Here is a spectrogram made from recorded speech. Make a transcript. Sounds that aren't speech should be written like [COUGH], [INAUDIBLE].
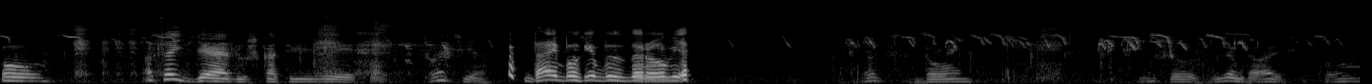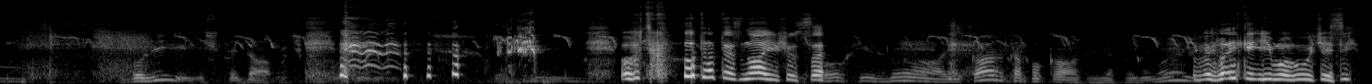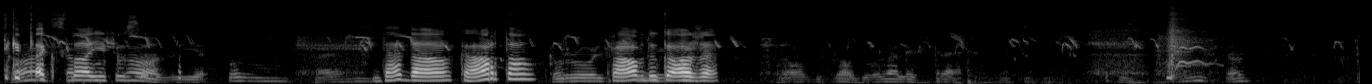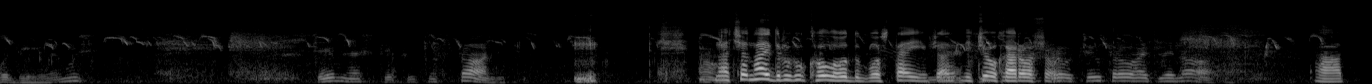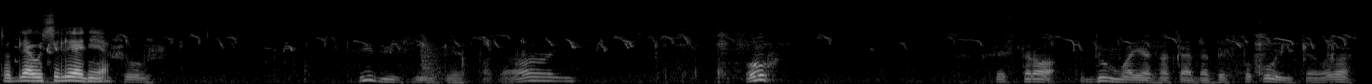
О, а цей дедушка твій випав. Ось я. Дай Бог йому здоров'я. Ось дом. Ну що ж, будемо далі. О, Болієш ти, дамочка. Откуда ти знаєш усе? Ох і знаю. Карта показує, розумієш? Великий і могучий, звідки так знаєш усе? показує. Да-да, карта Король. правду такий. каже. Правду, правду, вона не збреше. Ну, Подивимось. З чим же ж ти тут останешся? Починай другу колоду, бо ж та й вже ні, нічого хорошого. Цю трогать не. А, то для усилення. Що ж? Ці дві сімки відпадають. Ох! Сестра думає за тебе, безпокоїться, вона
